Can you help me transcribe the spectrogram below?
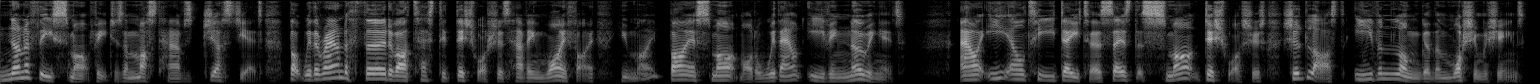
None of these smart features are must haves just yet, but with around a third of our tested dishwashers having Wi Fi, you might buy a smart model without even knowing it. Our ELT data says that smart dishwashers should last even longer than washing machines,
